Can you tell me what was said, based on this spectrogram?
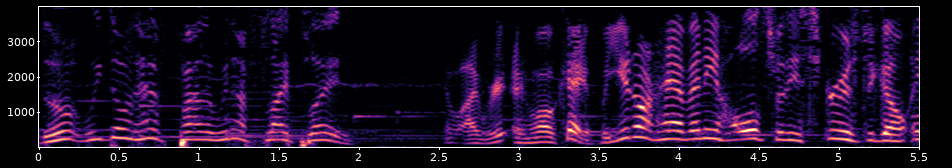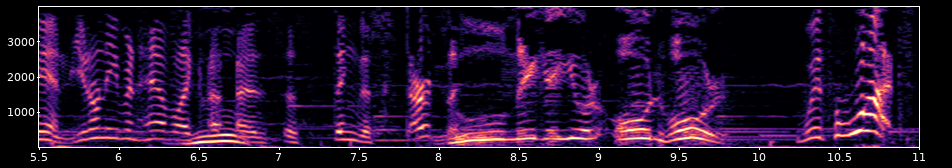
don't. We don't have pilot. We not fly plane. I re- okay, but you don't have any holes for these screws to go in. You don't even have like a, You- a, a thing to start them. You make a your own hole With what?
